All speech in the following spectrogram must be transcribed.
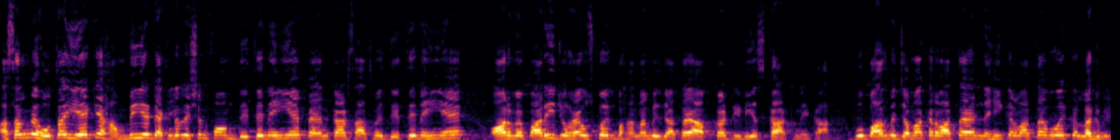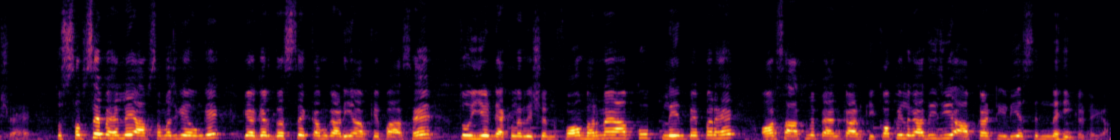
असल में होता ही है कि हम भी ये डेक्लेरेशन फॉर्म देते नहीं है, पैन कार्ड साथ में देते नहीं है और व्यापारी जो है उसको एक बहाना मिल जाता है आपका टीडीएस काटने का। वो बाद में जमा करवाता है, नहीं करवाता है, वो एक अलग विषय है। तो सबसे पहले आप समझ गए होंगे कि अगर 10 से कम गाड़ियाँ आपके पास हैं तो ये डेक्लेरेशन फॉर्म भरना है आपको प्लेन पेपर है और साथ में पैन कार्ड की कॉपी लगा दीजिए, आपका टीडीएस नहीं कटेगा।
